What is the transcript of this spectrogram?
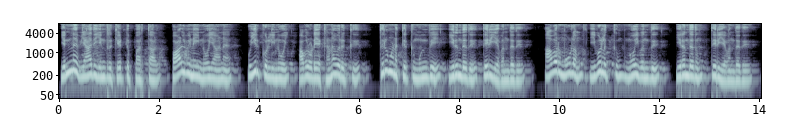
என்ன வியாதி என்று கேட்டு பார்த்தால் பால்வினை நோயான உயிர்கொல்லி நோய் அவளுடைய கணவருக்கு திருமணத்திற்கு முன்பே இருந்தது தெரிய வந்தது. அவர் மூலம் இவளுக்கும் நோய் வந்து இறந்ததும் தெரிய வந்தது.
